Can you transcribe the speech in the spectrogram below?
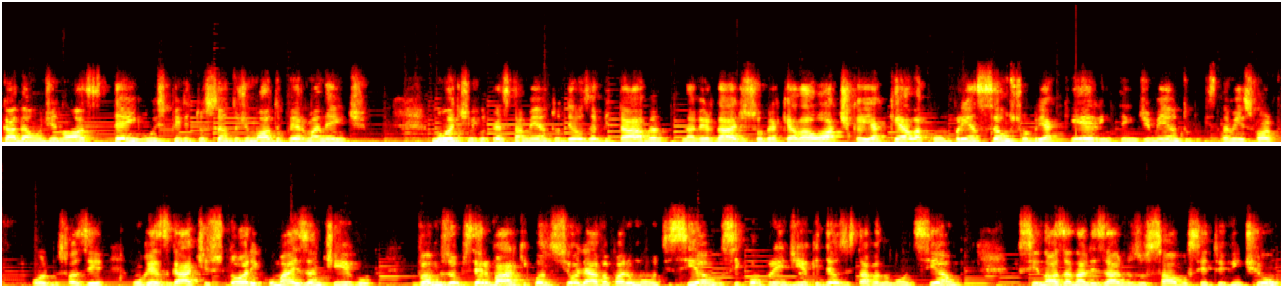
cada um de nós tem o Espírito Santo de modo permanente. No Antigo Testamento, Deus habitava, na verdade, sobre aquela ótica e aquela compreensão, sobre aquele entendimento, porque também se formos fazer um resgate histórico mais antigo, vamos observar que quando se olhava para o Monte Sião, se compreendia que Deus estava no Monte Sião. Se nós analisarmos o Salmo 121,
